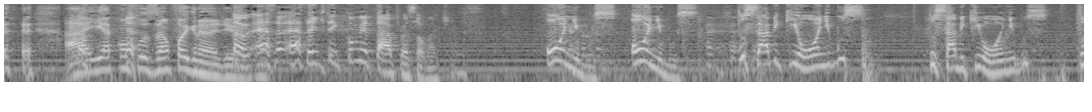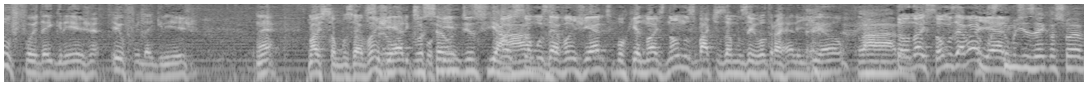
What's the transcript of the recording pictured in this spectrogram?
aí a confusão foi grande. Não, essa, essa a gente tem que comentar, professor Matias. Ônibus, ônibus. Tu sabe que ônibus, tu sabe que ônibus, tu foi da igreja, eu fui da igreja, né? Nós somos evangélicos Você é um porque desviado. nós somos evangélicos porque nós não nos batizamos em outra religião. Claro. Então nós somos Eu evangélicos. costumo dizer que eu sou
